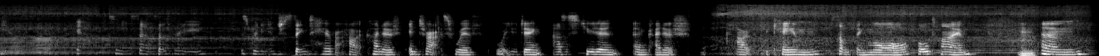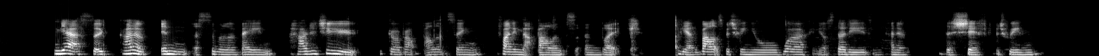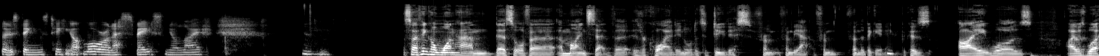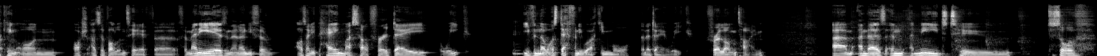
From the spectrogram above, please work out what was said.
Yeah, yeah, makes a lot of sense. That's really it's really interesting to hear about how it kind of interacts with what you're doing as a student and kind of how it became something more full time. Mm. Um, yeah, so kind of in a similar vein, how did you go about balancing, finding that balance and like, yeah, the balance between your work and your studies and kind of the shift between those things taking up more or less space in your life. Mm-hmm. So I think on one hand, there's sort of a, a, mindset that is required in order to do this from from the from from the beginning. Mm-hmm. Because I was I was working on Osh as a volunteer for for many years, and then only for I was only paying myself for a day a week, mm-hmm. even though I was definitely working more than a day a week for a long time. Um, and there's an, a need to to sort of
